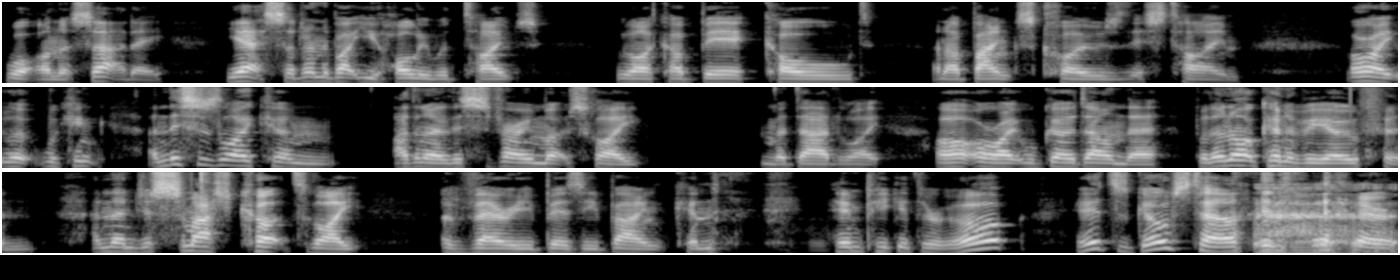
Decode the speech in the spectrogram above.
What, on a Saturday? Yes, I don't know about you Hollywood types. We like our beer cold and our banks closed this time. All right, look, we can. And this is like, um, I don't know, this is very much like my dad, like, oh, all right, we'll go down there, but they're not going to be open. And then just smash cut to like a very busy bank and him peeking through, oh, it's ghost town yeah,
